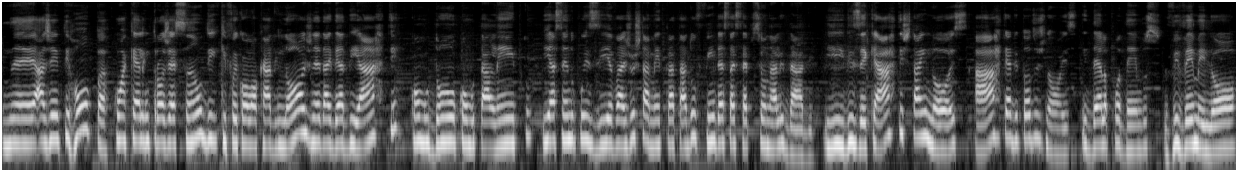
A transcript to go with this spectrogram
né, a gente rompa com aquela introjeção de que foi colocada em nós, né, da ideia de arte como dom, como talento, e a Sendo Poesia vai justamente tratar do fim dessa excepcionalidade e dizer que a arte está em nós nós, a arte é de todos nós e dela podemos viver melhor,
